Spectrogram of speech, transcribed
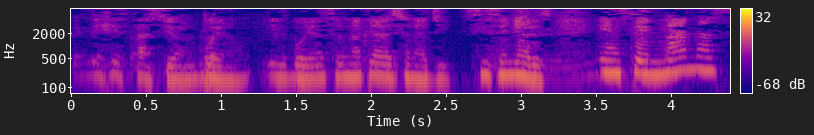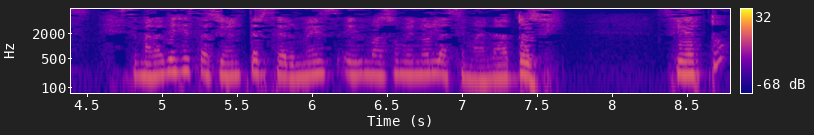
De gestación. Bueno, les voy a hacer una aclaración allí. Sí, señores. En semanas, semanas de gestación, el tercer mes es más o menos la semana 12. ¿Cierto?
